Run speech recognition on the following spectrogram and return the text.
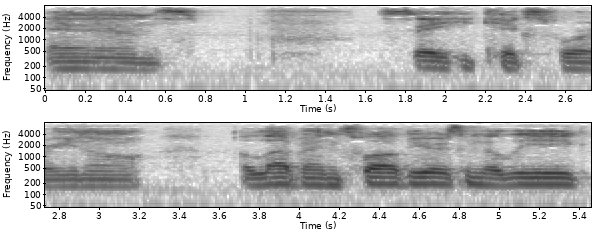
and say he kicks for you know 11, 12 years in the league.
